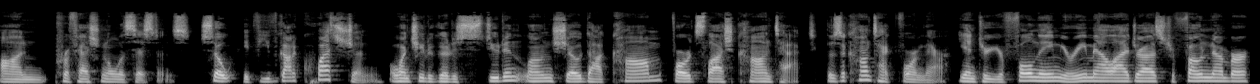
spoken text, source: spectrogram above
on professional assistance. So if you've got a question, I want you to go to studentloanshow.com forward slash contact. There's a contact form there. You enter your full name, your email address, your phone number,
